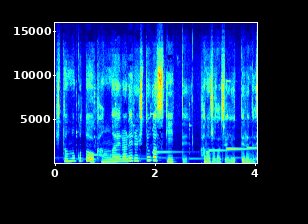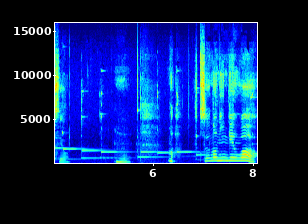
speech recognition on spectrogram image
人のことを考えられる人が好きって彼女たちは言ってるんですよ。うん、まあ普通の人間は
